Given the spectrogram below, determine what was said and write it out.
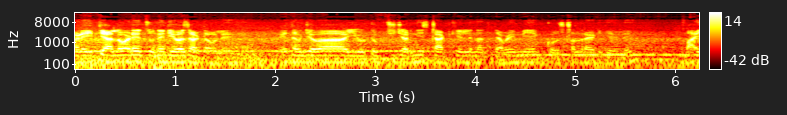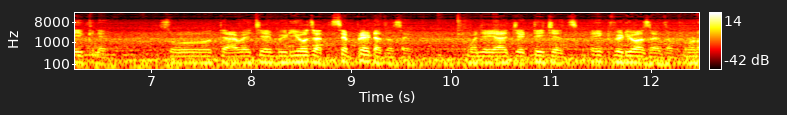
आणि इथे आलो आणि जुने दिवस आठवले. एकदम जेव्हा यूट्यूबची जर्नी स्टार्ट केली ना त्यावेळी मी एक कोस्टल राईड केली. बाईकने सो त्यावेळेचे व्हिडिओज आहेत सेपरेट आहेत असे. म्हणजे या जेट्टीचेच एक व्हिडिओ असायचा पूर्ण.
